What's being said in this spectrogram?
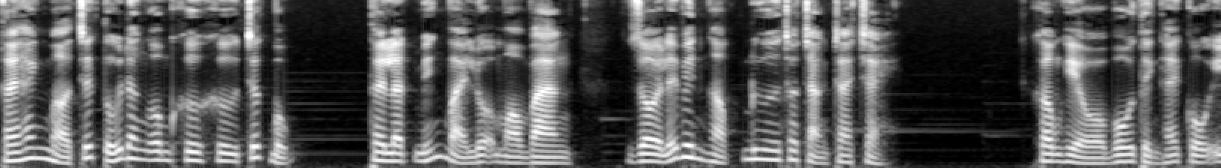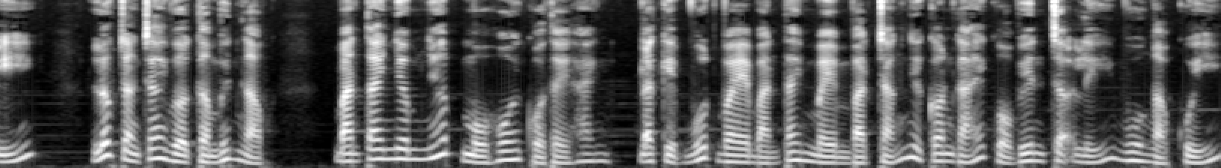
Thầy Hanh mở chiếc túi đang ôm khư khư trước bụng. Thầy lật miếng vải lụa màu vàng, rồi lấy viên ngọc đưa cho chàng trai trẻ. Không hiểu vô tình hay cố ý, lúc chàng trai vừa cầm viên ngọc, bàn tay nhâm nhớp mồ hôi của thầy Hanh đã kịp vuốt về bàn tay mềm và trắng như con gái của viên trợ lý vua Ngọc Quý.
